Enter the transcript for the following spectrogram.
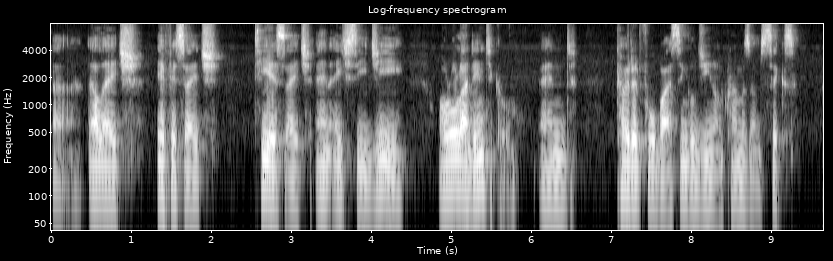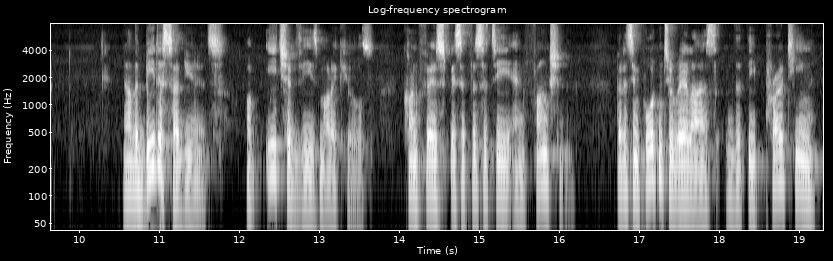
uh, LH, FSH, TSH, and HCG are all identical and coded for by a single gene on chromosome 6. Now the beta subunits of each of these molecules confers specificity and function, but it's important to realize that the protein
